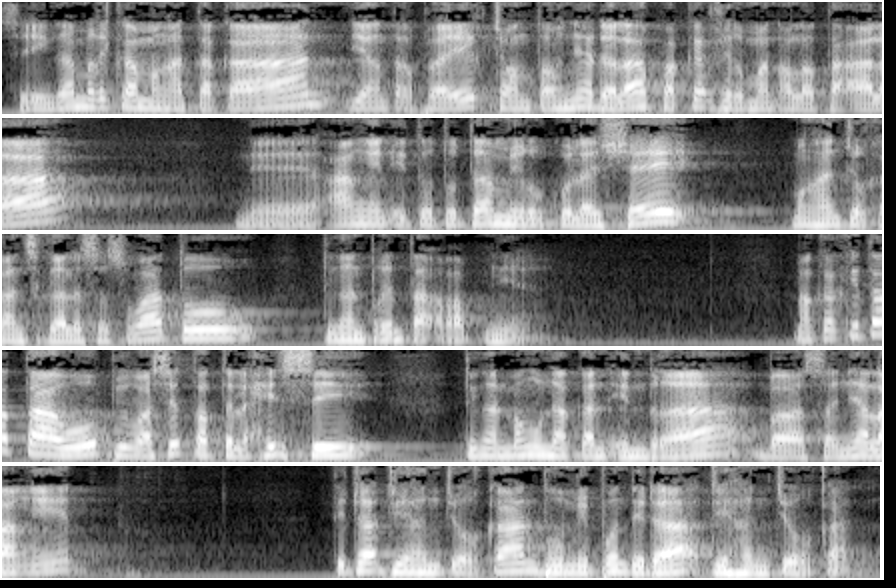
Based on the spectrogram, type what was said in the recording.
Sehingga mereka mengatakan yang terbaik contohnya adalah pakai firman Allah Ta'ala. Angin itu tudamiru syai' menghancurkan segala sesuatu dengan perintah Rabbnya. Maka kita tahu biwasitatil hissi dengan menggunakan indera bahasanya langit tidak dihancurkan, bumi pun tidak dihancurkan.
